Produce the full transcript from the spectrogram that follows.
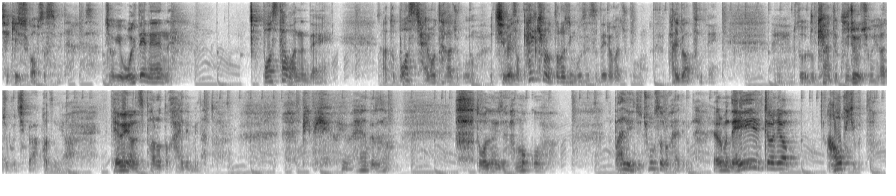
제낄 수가 없었습니다. 그래서 저기 올 때는 버스 타고 왔는데 아, 또 버스 잘못 타가지고 집에서 8km 떨어진 곳에서 내려가지고 발도 아픈데 예, 또 루키한테 구조 요청해가지고 집에 왔거든요. 대회 연습하러 또 가야 됩니다 또. 비비 이거 해야 돼서. 하, 또 얼른 이제 밥 먹고 빨리 이제 총 쏘러 가야 됩니다. 여러분 내일 저녁 9시부터 네,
